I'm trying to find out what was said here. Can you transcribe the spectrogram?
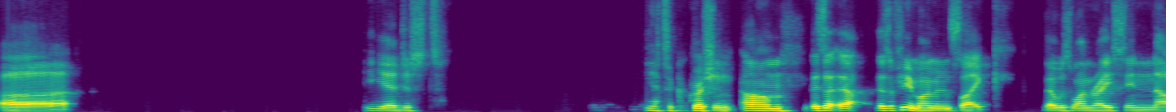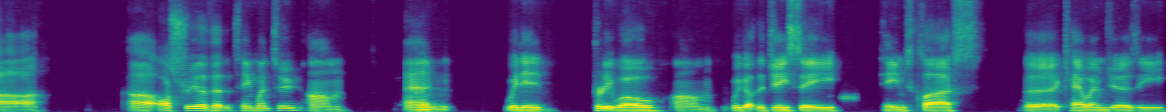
uh, yeah, just yeah, it's a good question. Um, there's a uh, there's a few moments like there was one race in uh, uh Austria that the team went to. Um, and we did pretty well. Um, we got the GC teams class, the KOM jersey.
